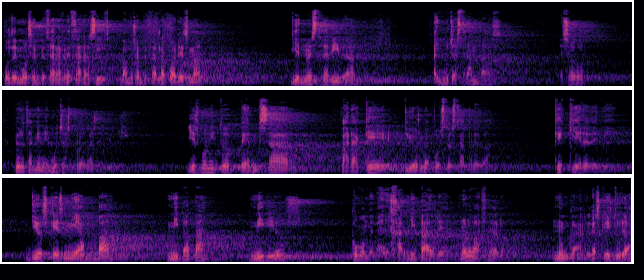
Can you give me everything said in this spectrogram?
Podemos empezar a rezar así, vamos a empezar la cuaresma y en nuestra vida hay muchas trampas, eso, pero también hay muchas pruebas de Dios. Y es bonito pensar para qué Dios me ha puesto esta prueba. ¿Qué quiere de mí? Dios que es mi abba, mi papá, mi Dios, ¿cómo me va a dejar mi padre? No lo va a hacer. Nunca. La escritura,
